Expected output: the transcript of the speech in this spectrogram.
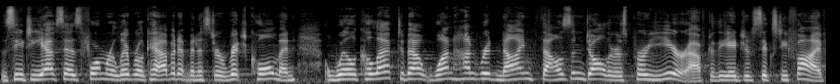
The CTF says former Liberal Cabinet Minister Rich Coleman will collect about $109,000 per year after the age of 65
